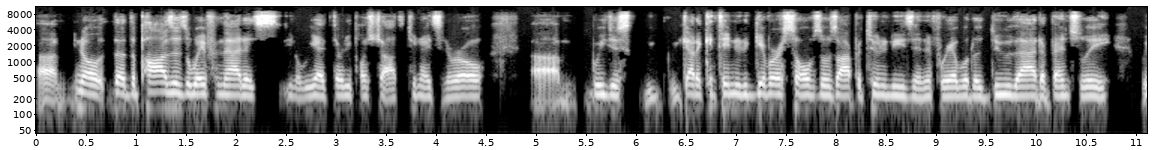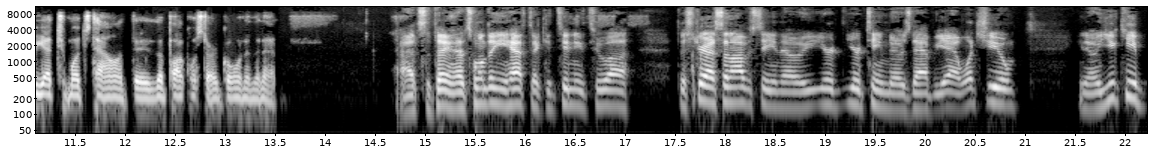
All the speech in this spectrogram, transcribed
um, you know, the the positives away from that is you know we had 30 plus shots two nights in a row. Um, we just we, we got to continue to give ourselves those opportunities, and if we're able to do that, eventually we got too much talent, the the puck will start going in the net. That's the thing. That's one thing you have to continue to uh to stress, and obviously you know your your team knows that. But yeah, once you you know you keep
